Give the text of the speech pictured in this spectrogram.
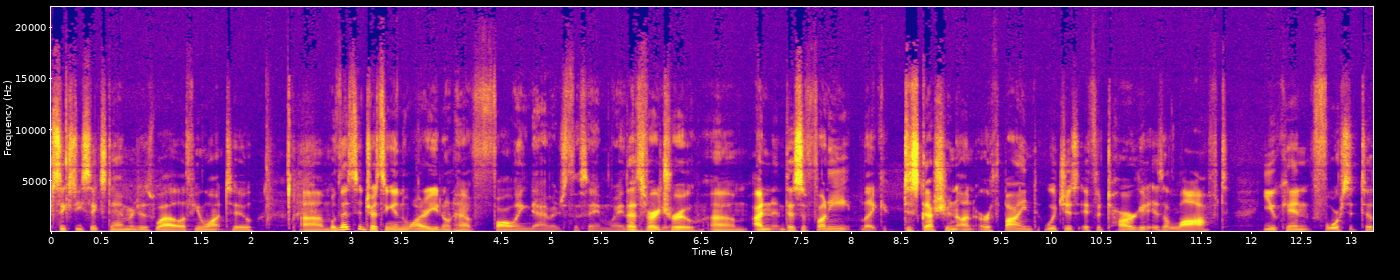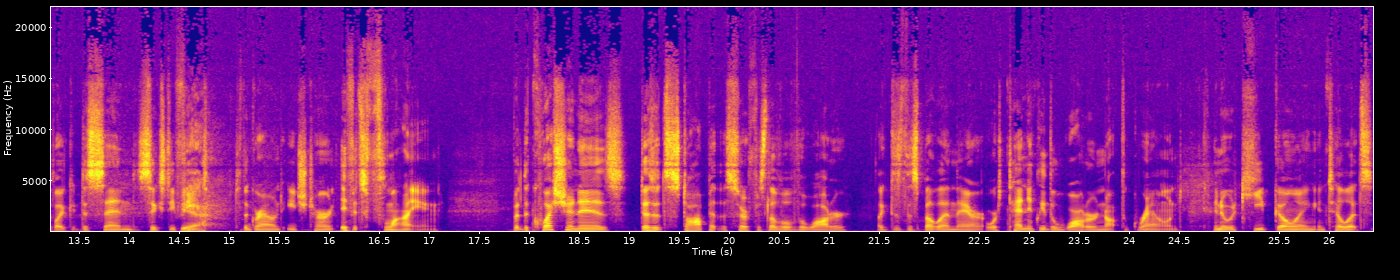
66 damage as well if you want to. Um, Well, that's interesting. In water, you don't have falling damage the same way. that's that very do. true. Um, and there's a funny like discussion on Earthbind, which is if a target is aloft, you can force it to like descend 60 feet Yeah. to the ground each turn if it's flying. But the question is, does it stop at the surface level of the water? Like, does the spell end there, or is technically the water not the ground, and it would keep going until it's,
